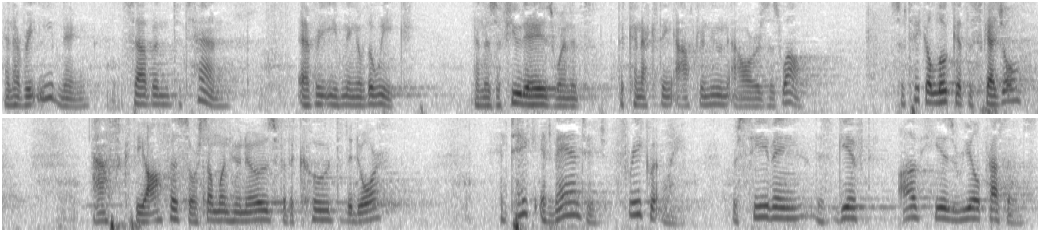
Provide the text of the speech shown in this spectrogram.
and every evening 7 to 10, every evening of the week. And there's a few days when it's the connecting afternoon hours as well. So take a look at the schedule. Ask the office or someone who knows for the code to the door. And take advantage frequently, receiving this gift of His real presence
